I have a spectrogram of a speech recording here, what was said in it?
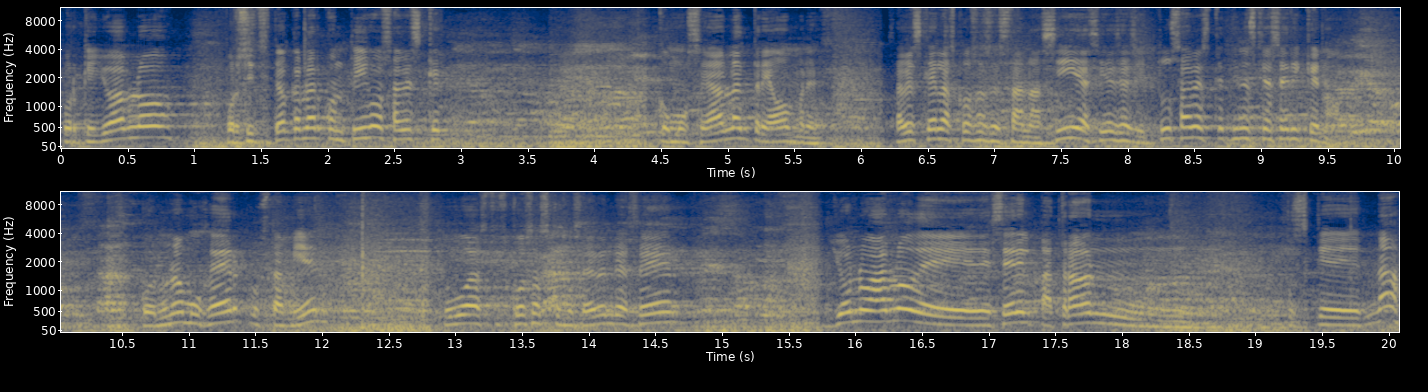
porque yo hablo, por si tengo que hablar contigo, ¿sabes qué? Como se habla entre hombres. ¿Sabes qué? Las cosas están así, así, es así. Tú sabes qué tienes que hacer y qué no. Con una mujer, pues también. Tú haz tus cosas como se deben de hacer. Yo no hablo de, de ser el patrón pues que no,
